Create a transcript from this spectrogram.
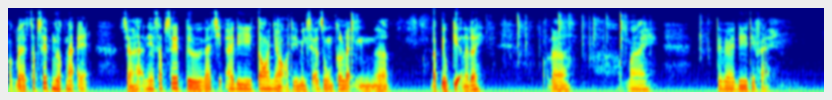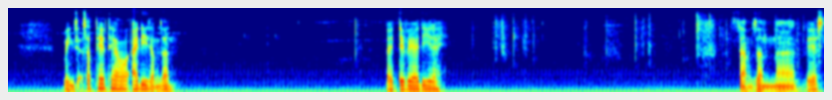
Hoặc để sắp xếp ngược lại ấy. chẳng hạn như sắp xếp từ giá trị ID to nhỏ thì mình sẽ dùng câu lệnh uh, đặt điều kiện ở đây. Hoặc là by tvid thì phải. Mình sẽ sắp xếp theo ID giảm dần. Đây tvid đây. Giảm dần uh, ds.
